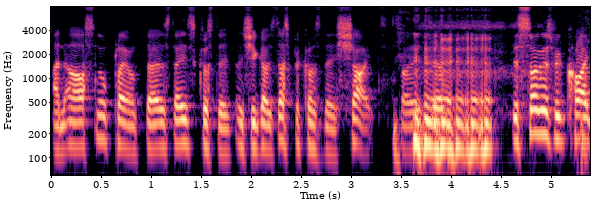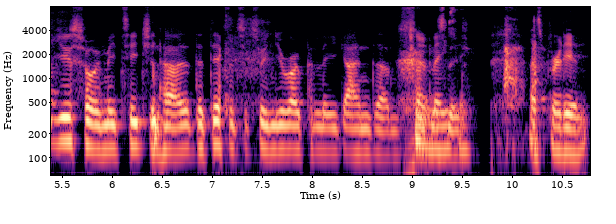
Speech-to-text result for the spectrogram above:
and Arsenal play on Thursdays because and she goes, that's because they're shite. So it's, um, this song has been quite useful in me teaching her the difference between Europa League and um, Champions Amazing. League. That's brilliant.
